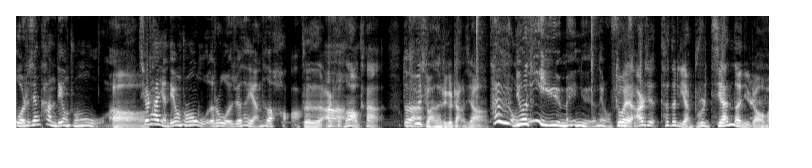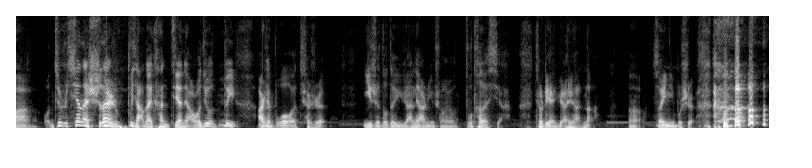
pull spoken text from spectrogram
我是先看《谍影重重五》嘛。啊其实他演《谍影重重五》的时候，我觉得他演的特好。对对对，而且啊很好看，我对。特别喜欢他这个长相。他有一种因为异域美女的那种风对，而且他的脸不是尖的，你知道吗？我就是现在实在是不想再看尖脸，我就对，而且不过我确实一直都对圆脸女生有独特的喜爱，就脸圆圆的，嗯，所以你不是，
